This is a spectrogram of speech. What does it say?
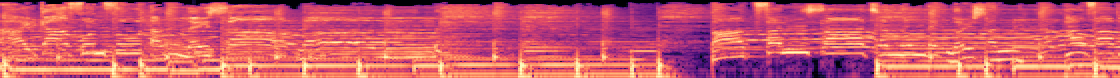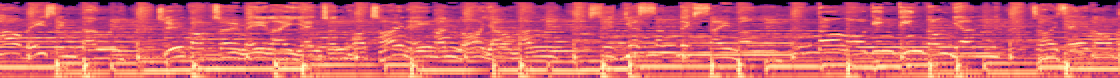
大家歡呼等你濕吻。婚纱真空的女神，抛花抛比圣诞，主角最美丽，赢尽喝彩。你吻我又吻，说一生的誓盟，多么经典动人。在这个晚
